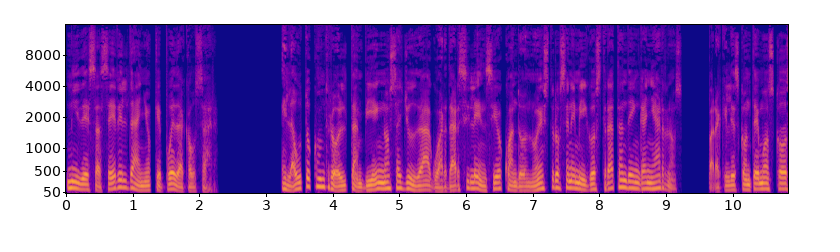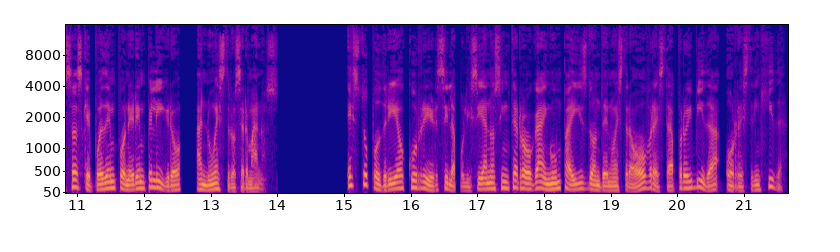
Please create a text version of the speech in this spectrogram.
ni deshacer el daño que pueda causar. El autocontrol también nos ayuda a guardar silencio cuando nuestros enemigos tratan de engañarnos, para que les contemos cosas que pueden poner en peligro a nuestros hermanos. Esto podría ocurrir si la policía nos interroga en un país donde nuestra obra está prohibida o restringida.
